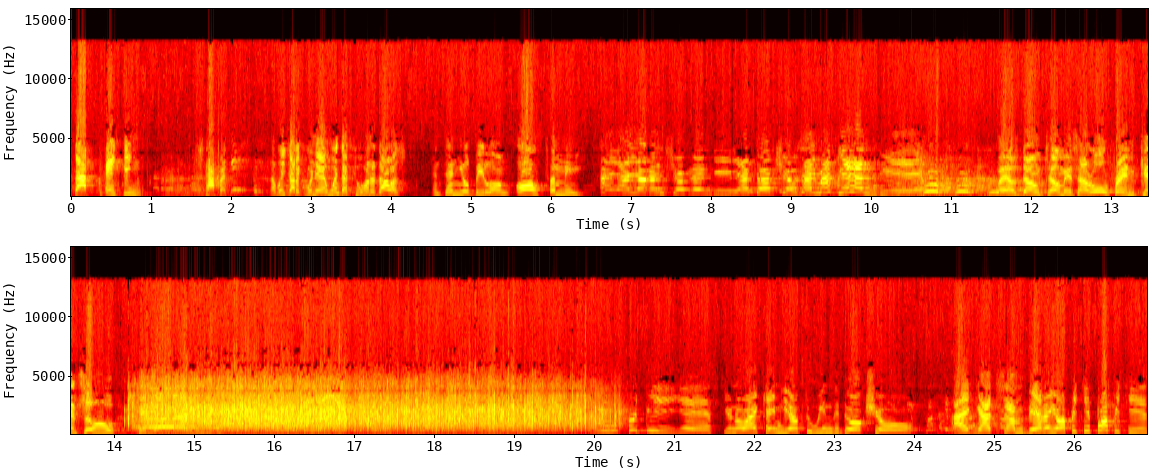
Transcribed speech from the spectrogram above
stop painting? Stop it. Now, we got to go in there and win that $200, and then you'll belong all to me. Well, don't tell me it's our old friend Kitzel. Can you imagine? Oh, could be, yes. You know, I came here to win the dog show. I got some very uppity poppities.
